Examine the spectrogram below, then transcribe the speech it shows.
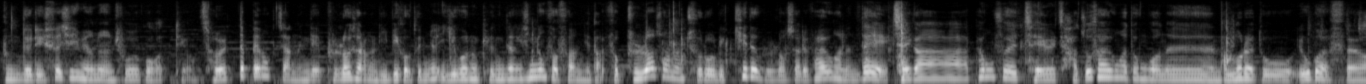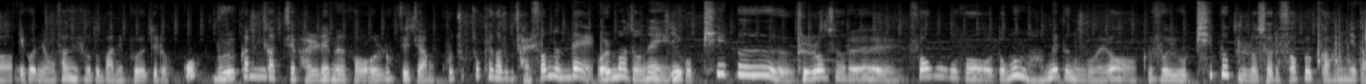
분들이 쓰시면 좋을 것 같아요. 절대 빼먹지 않는 게 이게 블러셔랑 립이거든요. 이거는 굉장히 신경 써서 합니다. 그래서 블러셔는 주로 liquid 블러셔를 사용하는데 제가 평소에 제일 자주 사용하던 거는 아무래도 이거였어요. 이건 영상에서도 많이 보여드렸고 물감같이 발리면서 얼룩지지 않고 촉촉해가지고 잘 썼는데 얼마 전에 이거 피부 블러셔를 써보고서 너무 마음에 드는 거예요. 그래서 이 피부 블러셔를 써볼까 합니다,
